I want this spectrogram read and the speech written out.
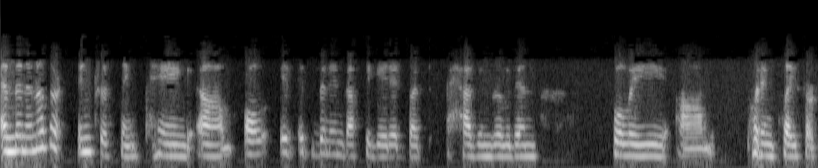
And then another interesting thing, um, all, it, has been investigated but hasn't really been fully um, put in place or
